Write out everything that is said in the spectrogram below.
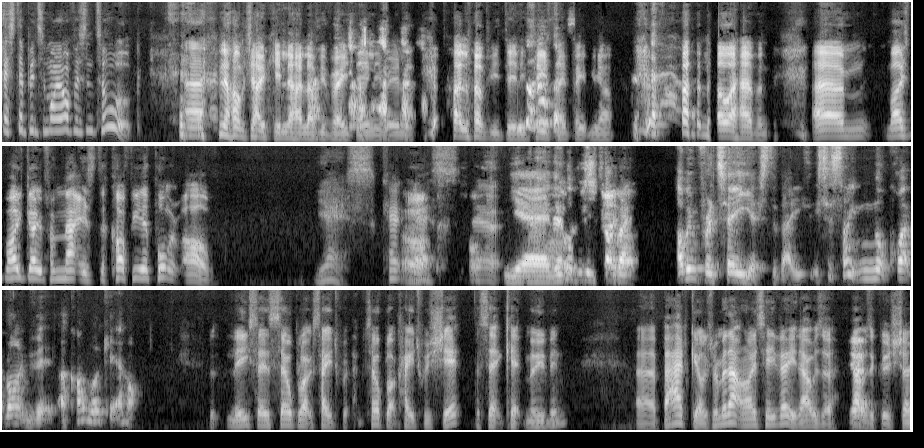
Let's step into my office and talk. Uh, no, I'm joking. No, I love you very dearly, really. I love you dearly. Please don't beat me up. no, I haven't. Um, my my goat from Matt is the coffee appointment. Oh, yes, Ke- Oh. yes, yeah. Yeah, Oh, there's well, this about- I went for a tea yesterday. It's just something not quite right with it. I can't work it out. Lee says Cell Block H Cell Block H was shit. The set kept moving. Uh, Bad Girls. Remember that on ITV? That was a Yeah. that was a good show.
